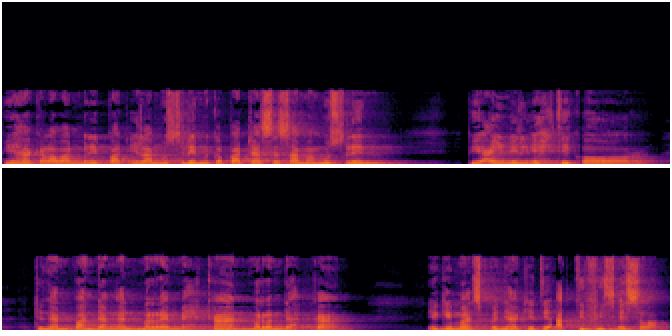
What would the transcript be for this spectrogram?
Pihak kelawan meripat ila muslim kepada sesama muslim. Biainil ihtikor. Dengan pandangan meremehkan, merendahkan. Iki mas penyakitnya aktivis Islam.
